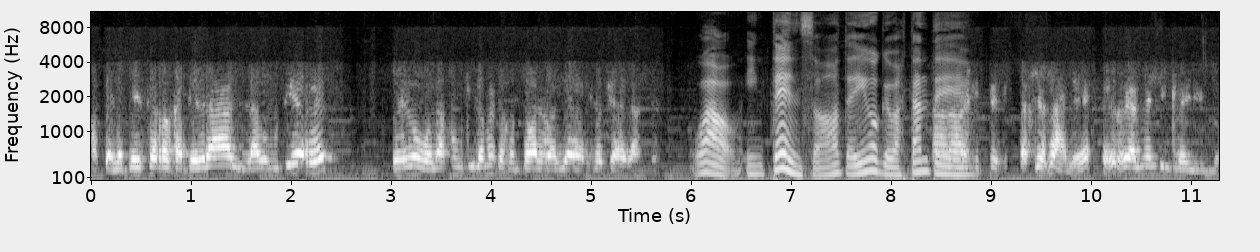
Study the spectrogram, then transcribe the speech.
Hasta lo que es Cerro Catedral, Lago Gutiérrez, luego volás un kilómetro con toda la bahía de Bariloche adelante. Wow, intenso, ¿no? te digo que bastante. Ah, es sensacional, ¿eh? es realmente increíble.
